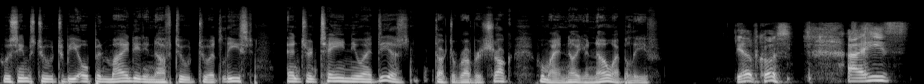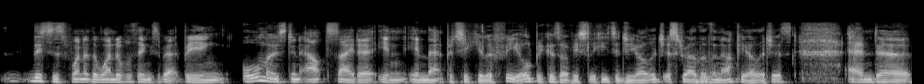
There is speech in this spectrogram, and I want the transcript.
who seems to, to be open minded enough to, to at least entertain new ideas, Dr. Robert Schoch, whom I know you know, I believe. Yeah, of course. Uh, he's. This is one of the wonderful things about being almost an outsider in in that particular field, because obviously he's a geologist rather mm-hmm. than archaeologist, and uh,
